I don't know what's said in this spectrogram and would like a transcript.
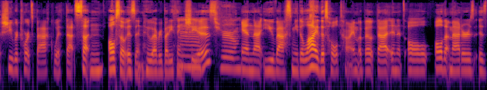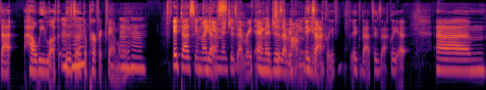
she retorts back with that Sutton also isn't who everybody thinks she mm, is. True. And that you've asked me to lie this whole time about that. And it's all, all that matters is that how we look. It's mm-hmm. like a perfect family. Mm-hmm. It does seem like Yes. image is everything. Image is everything. mom. Exactly. Ex- That's exactly it. Um,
